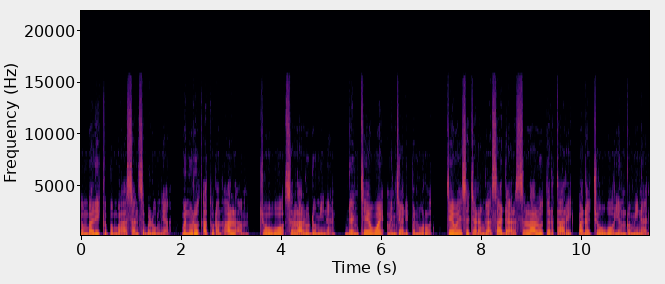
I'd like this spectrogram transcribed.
Kembali ke pembahasan sebelumnya. Menurut aturan alam, cowok selalu dominan dan cewek menjadi penurut. Cewek secara nggak sadar selalu tertarik pada cowok yang dominan,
